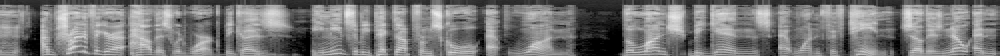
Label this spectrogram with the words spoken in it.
I'm trying to figure out how this would work because he needs to be picked up from school at 1. The lunch begins at 1:15. So there's no and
